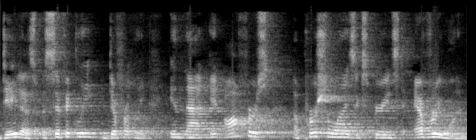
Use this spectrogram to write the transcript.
data specifically differently in that it offers a personalized experience to everyone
